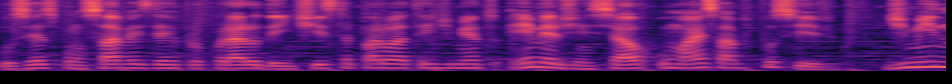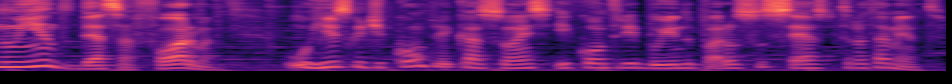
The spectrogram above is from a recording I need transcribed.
os responsáveis devem procurar o dentista para o atendimento emergencial o mais rápido possível, diminuindo dessa forma o risco de complicações e contribuindo para o sucesso do tratamento.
